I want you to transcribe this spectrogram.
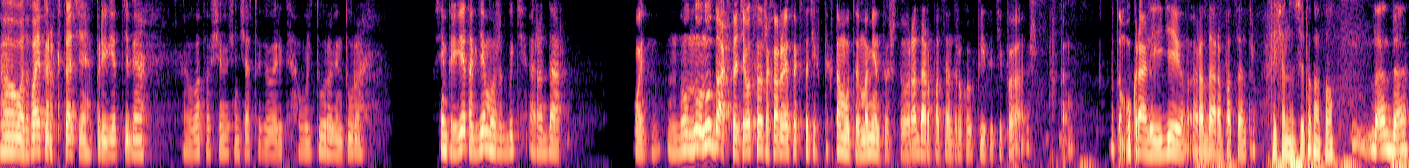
Вот, Вайпер, кстати, привет тебе. Вот вообще очень часто говорит Вультура, Вентура. Всем привет, а где может быть радар? Ой, ну, ну, ну да, кстати, вот тоже хоро- это, кстати, к тому-то моменту, что радар по центру кокпита, типа, там, там украли идею радара по центру. Ты что, на цветок напал? Да, да.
